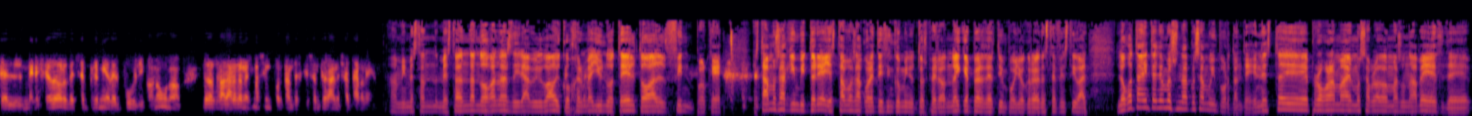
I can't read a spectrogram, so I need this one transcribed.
el merecedor de ese premio del público, ¿no? Uno de los galardones más importantes que se entregan esa tarde. A mí me están, me están dando ganas de ir a Bilbao y cogerme ahí un hotel todo al fin, porque estamos aquí en Vitoria y estamos a 45 minutos, pero no hay que perder tiempo, yo creo, en este festival. Luego también tenemos una cosa muy importante. En este programa hemos hablado más de una vez de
